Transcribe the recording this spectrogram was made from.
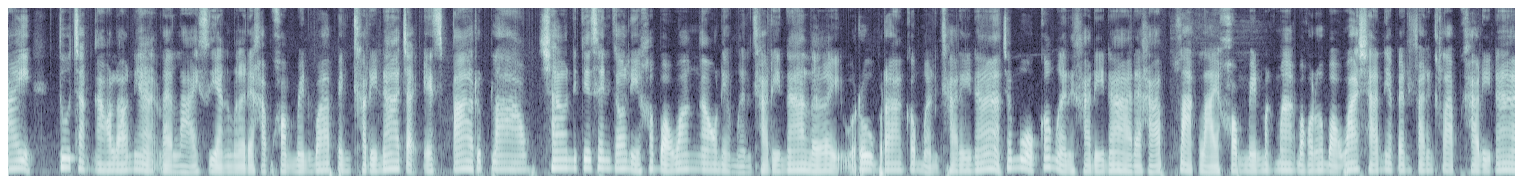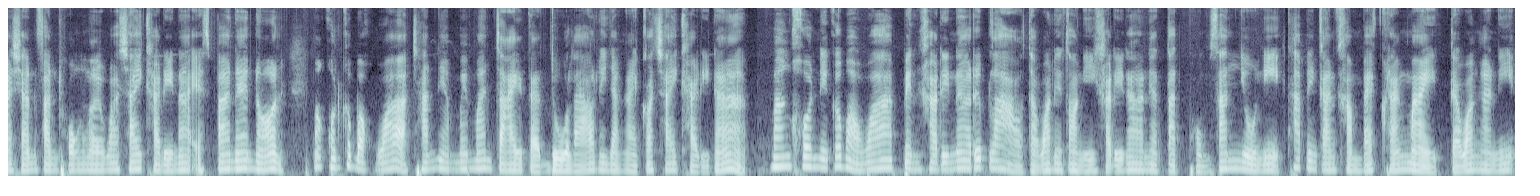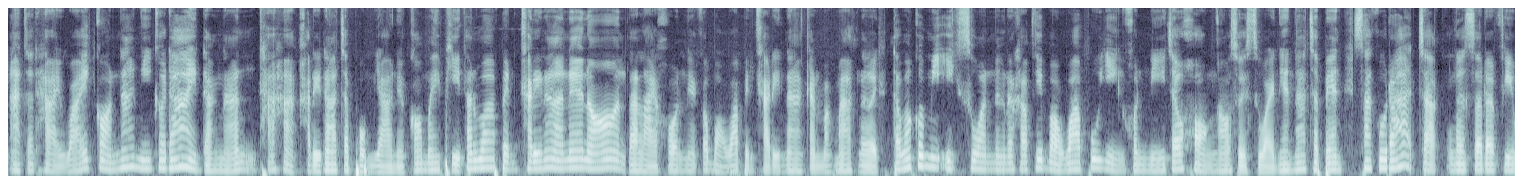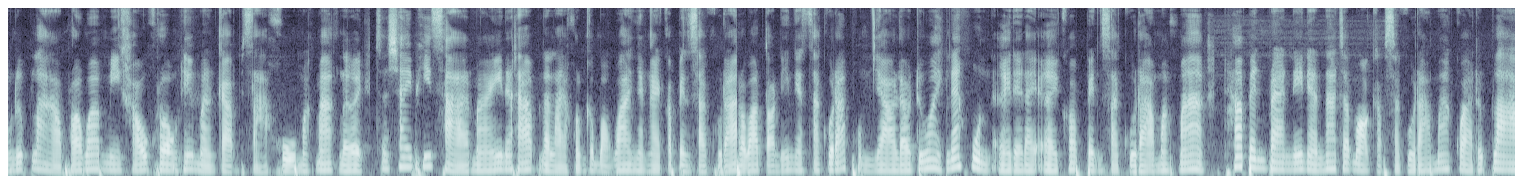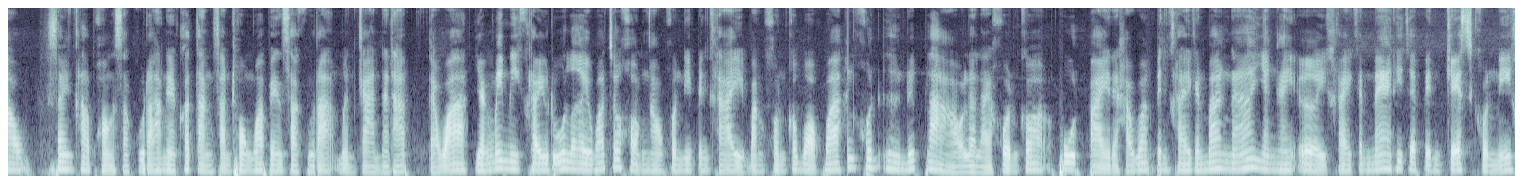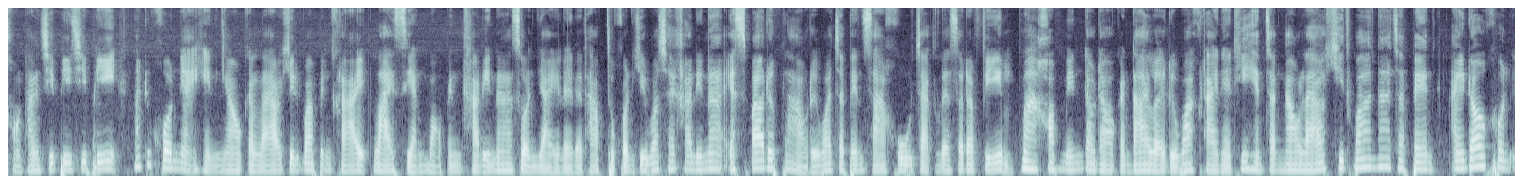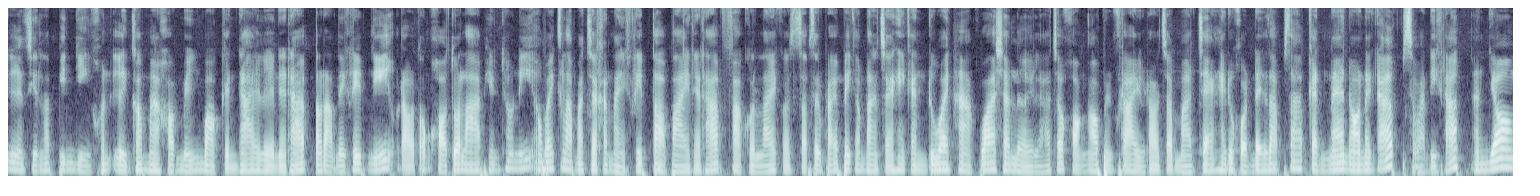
ดูจากเงาแล้วเนี่ยหลาย ๆ เสียงเลยนะครับคอมเมนต์ว่าเป็นคาริน่าจากเอสปาหรือเปล่า ชาวนิติเซนเกาหลีเขาบอกว่าเงาเนี่ยเหมือนคาริน่าเลย รูปร่างก็เหมือนคาริน่าจมูกก็เหมือนคาริน่านะครับหลากหลายคอมเมนต์มากๆบางคนก็บอกว่าฉันเนี่ยเป็นแฟนคลับคาริน่าฉันฟันธงเลยว่าใช่คาริน่าเอสปาแน่นอน บางคนก็บอกว่าฉันเนี่ยไม่มั่นใจแต่ดูแล้วเนี่ยยังไงก็ใช่คาริน่า บางคนเนี่ยก็บอกว่าเป็นคาริน่าหรือเปล่า แต่ว่าในตอนนี้คาริน่าเนี่ยตัดผมสั้นอยู่นี่ ถ้าเป็นการคัมแบ็กครั้งใหม่ แต่ว่างานนี้อาจจะถ่ายไว้ก่อนหน้านี้ก็ได้ ดังนั้น ถ้าหากคาริน่าจะผมยาวเนี่ยก็ไม่ผิดท่านว่าเป็นคาริน่าแน่นอนหลายคนเนี่ยก็บอกว่าเป็นคาริน่ากันมาก ๆ เลย แต่ว่าก็มีอีกส่วนหนึ่งนะครับที่บอกว่าผู้หญิงคนนี้เจ้าของเงาสวยๆเนี่ยน่าจะเป็นซากุระจากเลซาราฟิล์มหรือเปล่า เพราะว่ามีเขาโครงที่เหมือนกับสาคูมากๆเลย จะใช่พี่สาไหมนะครับหลายๆ คนก็บอกว่ายังไงก็เป็นซากุระเพราะว่าตอนนี้เนี่ยซากุระผมยาวแล้วด้วย และหุ่นเอ่ยใดๆเอ่ยก็เป็นซากุระมากๆ ถ้าเป็นแบรนด์นี้เนี่ยน่าจะเหมาะกับซากุระมากกว่าหรือเปล่าแฟนคลับของซากุระเนี่ยก็ต่างฟันธงว่าเป็นซากุระเหมือนกันนะครับ แต่ว่ายังไม่มีใครรู้เลยว่าเจ้าของเงาคนนี้เป็นใคร บางคนก็บอกว่าเป็นคนอื่นหรือเปล่า หลายๆ คนก็พูดไปนะครับว่าเป็นใครกันบ้างนะ ยังไงเอ่ย ใครกันแน่ที่จะเป็นเกสคนนี้ของทางชิพีชิพีและทุกคนเนี่ยเห็นเงากันแล้ว คิดว่าเป็นใคร ลายเสียงบอกเป็นคาริน่าส่วนใหญ่เลยนะครับ ทุกคนคิดว่าใช่คาริน่าเอสปาหรือเปล่า หรือว่าจะเป็นสาคูจากเลซาดาฟิล์มมาคอมเมนต์เดาๆกันได้เลย หรือว่าใครเนี่ยที่เห็นจากเงาแล้ว คิดว่าน่าจะเป็นไอดอลคนอื่นศิลปินหญิงคนอื่นก็มาคอมเมนต์บอกกันได้เลยนะครับสำหรับในคลิปนี้เราต้องขอตัวลาเพียงเท่านี้เอาไว้กลับมาเจอกันใหม่คลิปต่อไปนะครับฝากกดไลค์กด subscribe เป็นกำลังใจให้กันด้วย หากว่าเฉลยแล้วเจ้าของเงาเป็นใคร เราจะมาแจ้งให้ทุกคนได้รับทราบกันแน่นอนนะครับ สวัสดีครับ อันยอง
